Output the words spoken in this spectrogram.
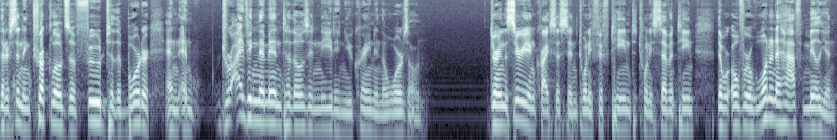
that are sending truckloads of food to the border and, and driving them into those in need in Ukraine in the war zone. During the Syrian crisis in 2015 to 2017, there were over one and a half million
